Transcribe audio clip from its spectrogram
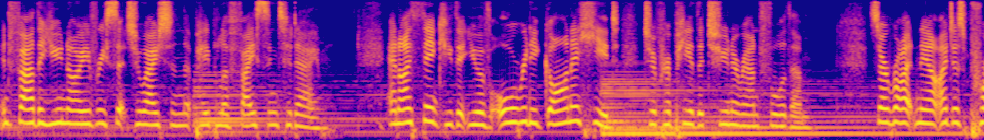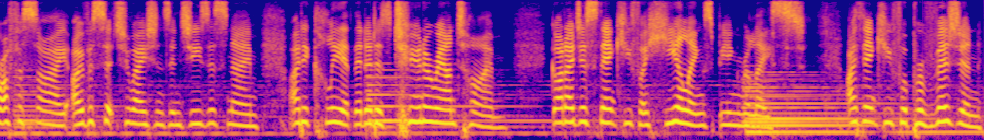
And Father, you know every situation that people are facing today. And I thank you that you have already gone ahead to prepare the turnaround for them. So, right now, I just prophesy over situations in Jesus' name. I declare that it is turnaround time God, I just thank you for healings being released. I thank you for provision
